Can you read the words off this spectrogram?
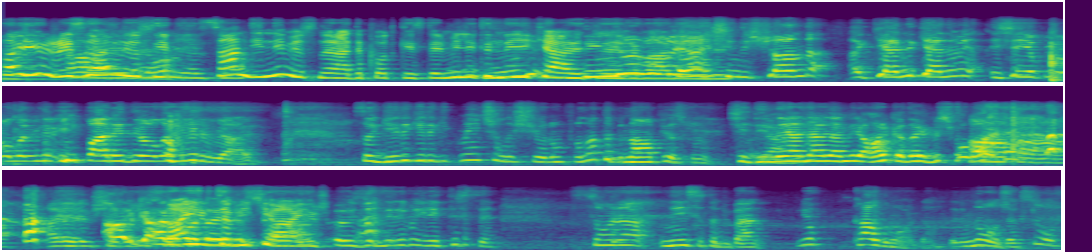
Hayır rezil Hayır, olmuyorsun. rezil ya. olmuyorsun. Sen dinlemiyorsun herhalde podcastleri. Milletin ne hikayeleri Dinliyorum var ama yani. yani şimdi şu anda kendi kendime şey yapıyor olabilir, ihbar ediyor olabilirim yani. Sonra geri geri gitmeye çalışıyorum falan. Tabii ne yapıyorsun? Şey dinleyenlerden biri arkadaymış falan. Aa, ay öyle bir şey Arka değil. arabada Hayır tabii ki şey var. hayır. Özürlerimi iletirsin. Sonra neyse tabii ben yok kaldım orada. Dedim ne olacaksa olsun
